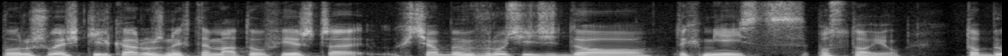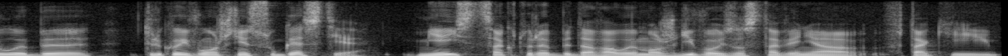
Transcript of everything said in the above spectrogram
Poruszyłeś kilka różnych tematów. Jeszcze chciałbym wrócić do tych miejsc postoju. To byłyby tylko i wyłącznie sugestie. Miejsca, które by dawały możliwość zostawienia w taki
